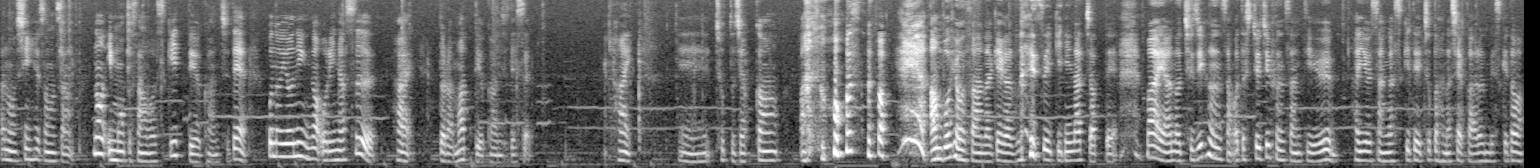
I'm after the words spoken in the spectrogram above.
あのシン・ヘソンさんの妹さんは好きっていう感じでこの4人が織りなす、はい、ドラマっていう感じです。はい、えー、ちょっと若干あのアンボヒョンさんだけがついつい気になっちゃって。前あのチュジフンさん私チュジフンさんっていう俳優さんが好きでちょっと話は変わるんですけど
